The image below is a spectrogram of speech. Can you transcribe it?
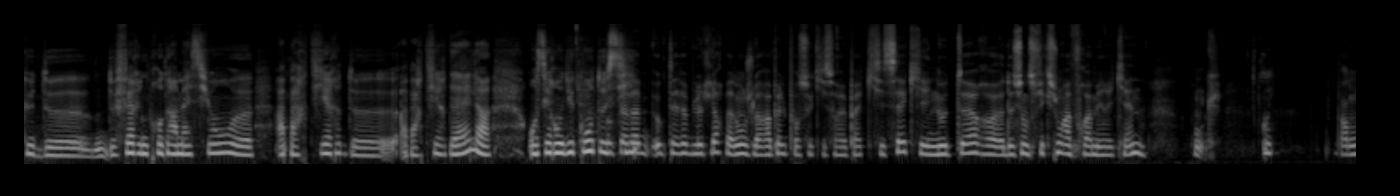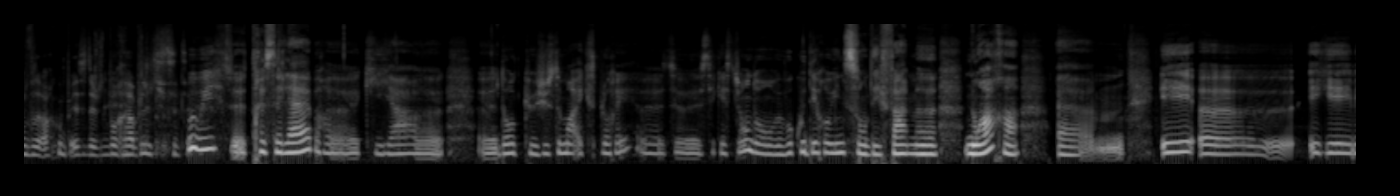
que de, de faire une programmation à partir de à partir d'elle. On s'est rendu compte aussi. Octavia, Butler, pardon, je le rappelle pour ceux qui ne sauraient pas qui c'est, qui est une auteure de science-fiction afro-américaine. Donc Pardon de vous avoir coupé, c'était juste pour rappeler qui c'était. Oui, très célèbre, euh, qui a euh, euh, donc justement exploré ces questions, dont beaucoup d'héroïnes sont des femmes noires, Et, et,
